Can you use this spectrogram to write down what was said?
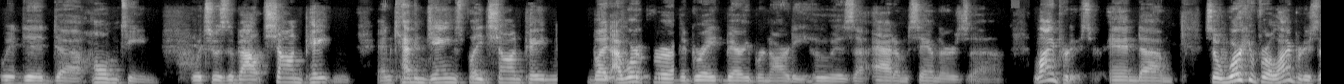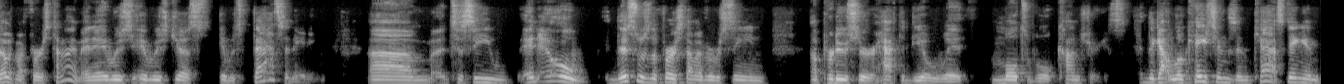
we did uh, Home Team, which was about Sean Payton, and Kevin James played Sean Payton. But I worked for the great Barry Bernardi, who is uh, Adam Sandler's uh, line producer, and um, so working for a line producer that was my first time, and it was it was just it was fascinating um, to see. And oh, this was the first time I've ever seen a producer have to deal with multiple countries. They got locations and casting and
